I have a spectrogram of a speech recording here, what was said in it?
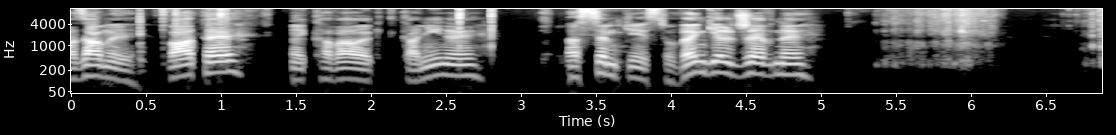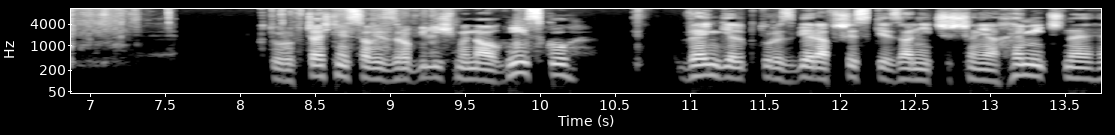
Wsadzamy watę, kawałek tkaniny. Następnie jest to węgiel drzewny, który wcześniej sobie zrobiliśmy na ognisku. Węgiel, który zbiera wszystkie zanieczyszczenia chemiczne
